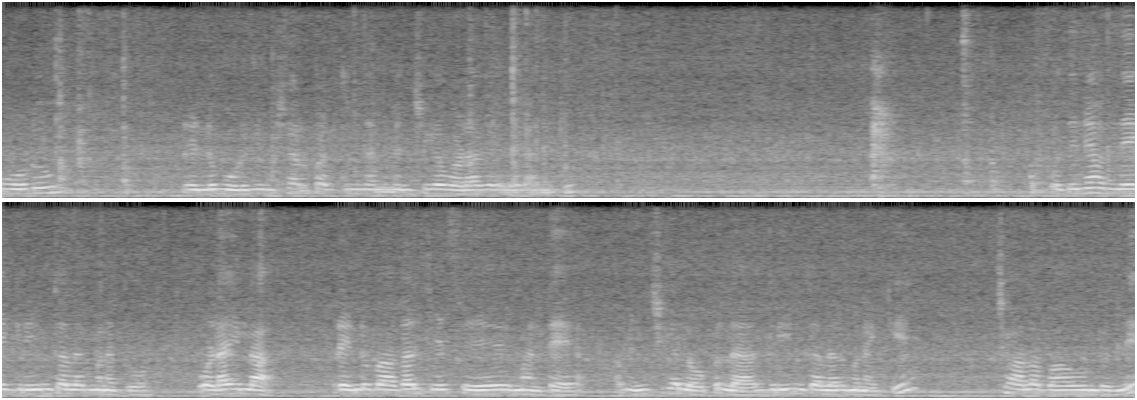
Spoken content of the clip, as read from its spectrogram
మూడు రెండు మూడు నిమిషాలు పడుతుందని మంచిగా వడ వేయడానికి పుదీనా ఉంది గ్రీన్ కలర్ మనకు. వడ ఇలా రెండు భాగాలు చేసేయమంటే మంచిగా లోపల గ్రీన్ కలర్ మనకి చాలా బాగుంటుంది.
